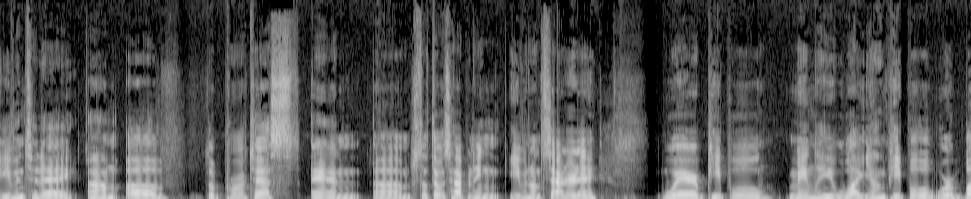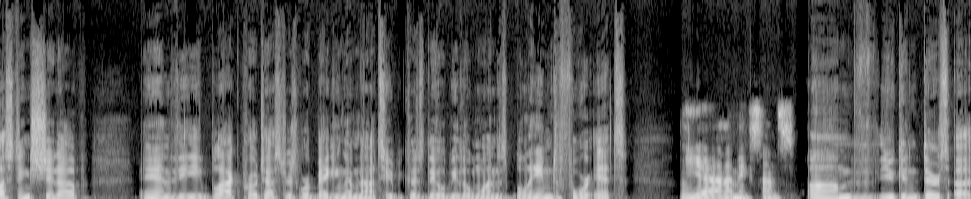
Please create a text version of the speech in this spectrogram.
even today, um, of the protests and um, stuff that was happening even on Saturday, where people, mainly white young people, were busting shit up and the black protesters were begging them not to because they will be the ones blamed for it. Yeah, that makes sense. Um, you can there's uh,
